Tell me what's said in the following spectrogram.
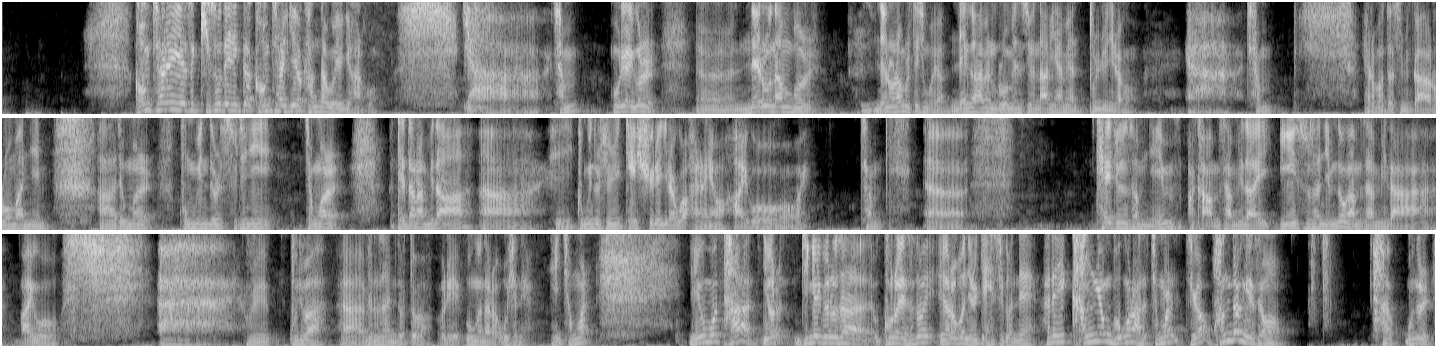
검찰에 의해서 기소되니까 검찰 개혁한다고 얘기하고 야 참 우리가 이걸 어, 내로남불 내로남불 뜻이 뭐예요? 내가 하면 로맨스요 남이 하면 불륜이라고 야 참 여러분 어떻습니까? 로마님. 아, 정말 국민들 수준이 정말 대단합니다. 아, 이 국민들 수준이 개슈렉이라고 하네요. 아이고, 참, 어, 태준섭님, 아, 감사합니다. 이수선님도 감사합니다. 아이고, 아, 우리 구주아 아, 변호사님도 또 우리 응원하러 오셨네요. 이 정말 이거 뭐 다 여러 진경 변호사 코너에서도 여러 번 이렇게 했을 건데 하여튼 이 강령 보고 나서 정말 제가 황당해서 아, 오늘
